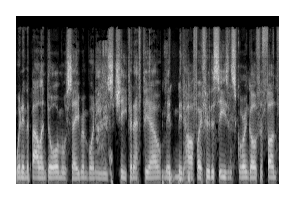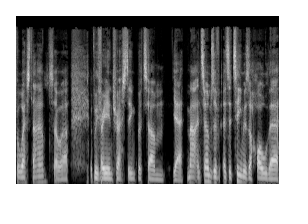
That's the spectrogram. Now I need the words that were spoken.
winning the Ballon d'Or. And we'll say, remember when he was cheap in FPL mid mid halfway through the season, scoring goals for fun for West Ham. So uh, it'll be very interesting. But um, yeah, Matt, in terms of as a team as a whole, there,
